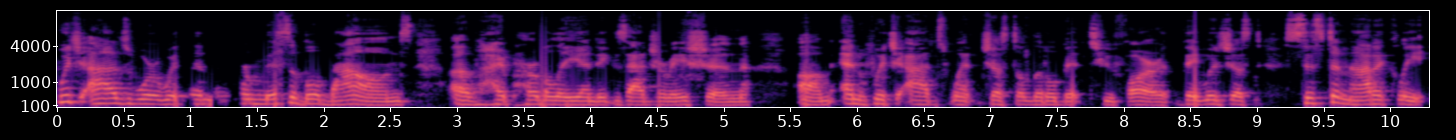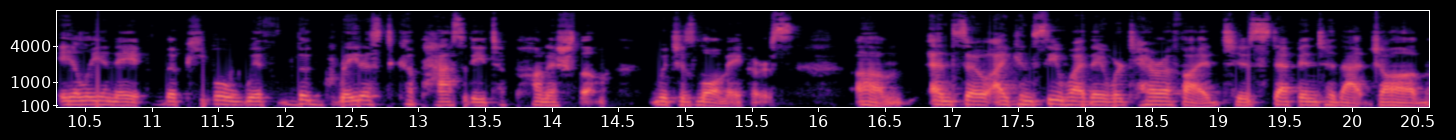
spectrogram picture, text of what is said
which ads were within permissible bounds of hyperbole and exaggeration um, and which ads went just a little bit too far they would just systematically alienate the people with the greatest capacity to punish them which is lawmakers. Um, and so I can see why they were terrified to step into that job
